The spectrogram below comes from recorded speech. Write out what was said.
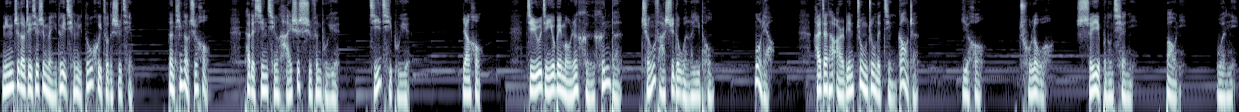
明知道这些是每对情侣都会做的事情，但听到之后，他的心情还是十分不悦，极其不悦。然后。季如锦又被某人狠狠的惩罚似的吻了一通，末了，还在他耳边重重的警告着：“以后，除了我，谁也不能牵你、抱你、吻你，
